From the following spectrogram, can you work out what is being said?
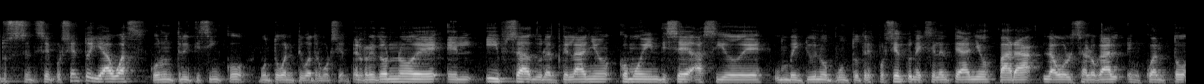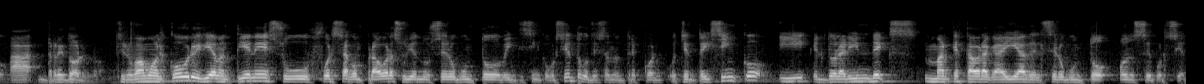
38.66% y Aguas con un 35.44%. El retorno del el IPSA durante el año como índice ha sido de un 21.3%, un excelente año para la bolsa local en cuanto a retorno. Si nos vamos al cobre, hoy día mantiene su fuerza compradora subiendo un 0.25%, cotizando en 3,85% y el dólar index marca esta hora caída del 0.11%.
